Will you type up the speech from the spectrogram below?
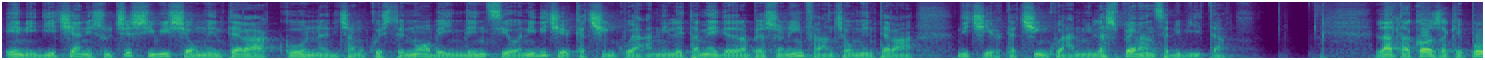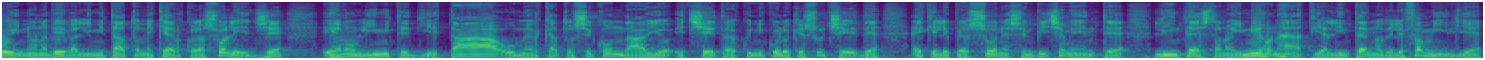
e nei dieci anni successivi si aumenterà con diciamo, queste nuove invenzioni di circa 5 anni, l'età media della persona in Francia aumenterà di circa 5 anni, la speranza di vita. L'altra cosa che poi non aveva limitato Necker con la sua legge era un limite di età o mercato secondario, eccetera. Quindi quello che succede è che le persone semplicemente li intestano ai neonati all'interno delle famiglie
